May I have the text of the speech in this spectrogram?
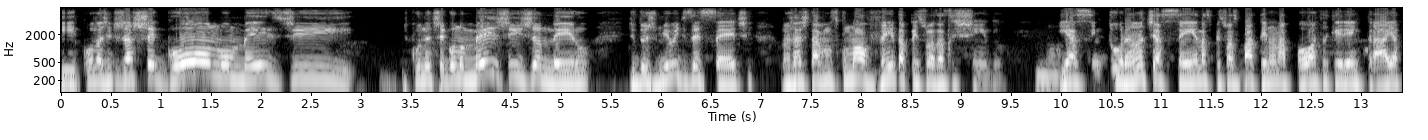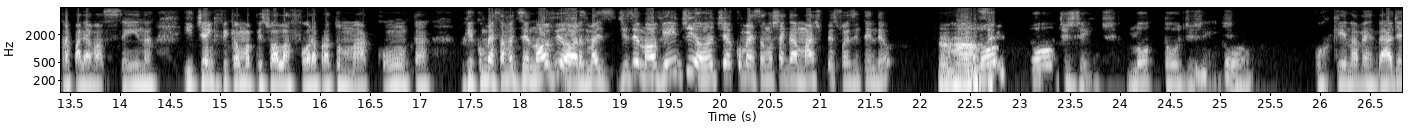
E quando a gente já chegou no mês de. Quando a gente chegou no mês de janeiro de 2017, nós já estávamos com 90 pessoas assistindo. Nossa. E assim, durante a cena, as pessoas batendo na porta, queriam entrar e atrapalhava a cena, e tinha que ficar uma pessoa lá fora para tomar conta, porque começava às 19 horas, mas 19 em diante ia começando a chegar mais pessoas, entendeu? Uhum, lotou de gente, lotou de gente. Porque, na verdade,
